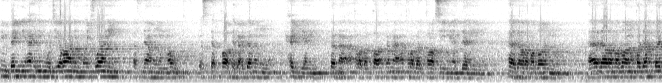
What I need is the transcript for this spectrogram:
من بين أهل وجيران وإخوان. أفناهم الموت واستبقاك بعدهم. حيا فما أقرب فما أقرب القاسي من الداني هذا رمضان هذا رمضان قد أقبل.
